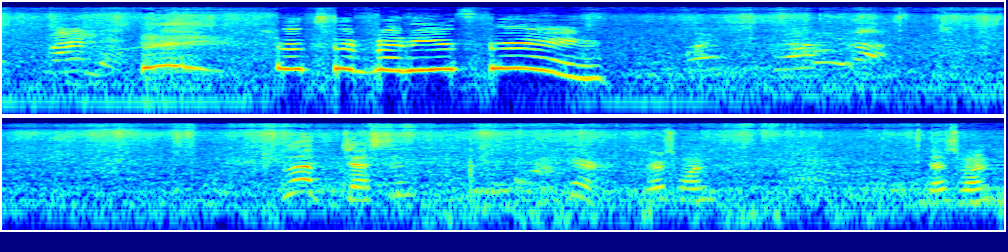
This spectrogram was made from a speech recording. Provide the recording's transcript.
What's on it? That's the funniest thing. What's on it? Look, Justin. Here, there's one. There's one.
